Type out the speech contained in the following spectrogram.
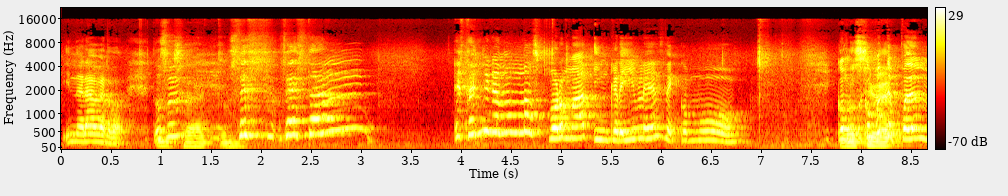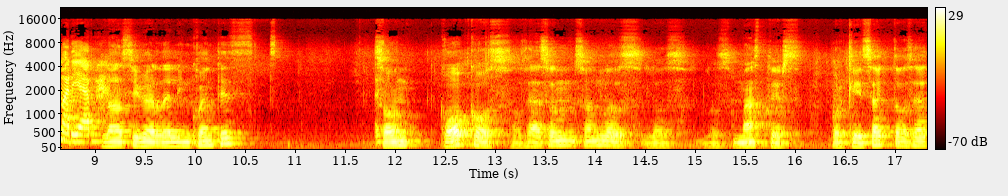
Y no era verdad. Entonces, se, se están, están llegando unas formas increíbles de cómo, cómo, cómo te pueden marear. Los ciberdelincuentes son cocos, o sea, son, son los, los, los masters. Porque exacto, o sea,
